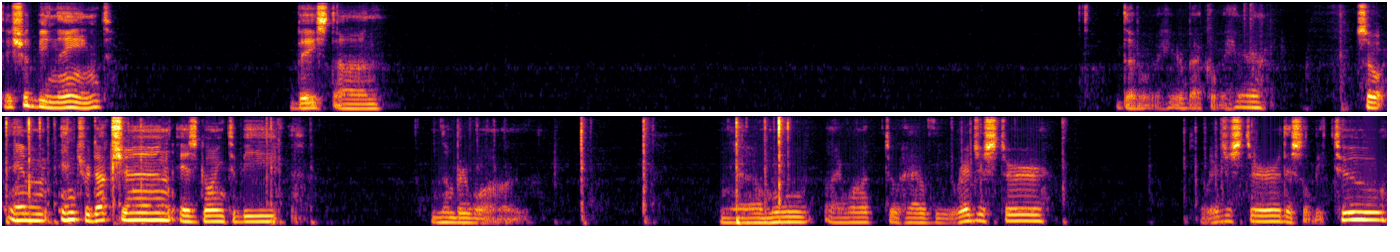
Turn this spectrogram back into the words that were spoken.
They should be named based on over here back over here. So m introduction is going to be number one. Now move I want to have the register. Register this will be two.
